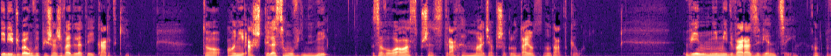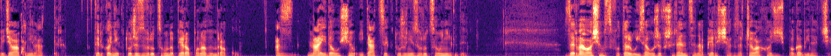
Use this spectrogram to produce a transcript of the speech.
i liczbę wypiszesz wedle tej kartki. To oni aż tyle są winni? Zawołała z przestrachem Madzia, przeglądając notatkę. Winni mi dwa razy więcej, odpowiedziała pani Latter. Tylko niektórzy zwrócą dopiero po nowym roku, a znajdą się i tacy, którzy nie zwrócą nigdy. Zerwała się z fotelu i założywszy ręce na piersiach, zaczęła chodzić po gabinecie.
